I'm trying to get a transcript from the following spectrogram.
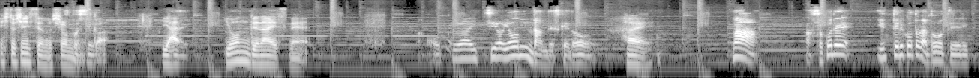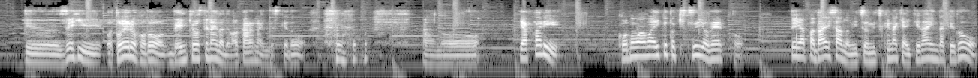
人申請の資本論ですか。いや、はい読んでないですね。僕は一応読んだんですけど、はい。まあ、あそこで言ってることがどうというっていう、ぜひを問えるほど勉強してないのでわからないんですけど、あの、やっぱり、このまま行くときついよね、と。で、やっぱ第三の道を見つけなきゃいけないんだけど、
